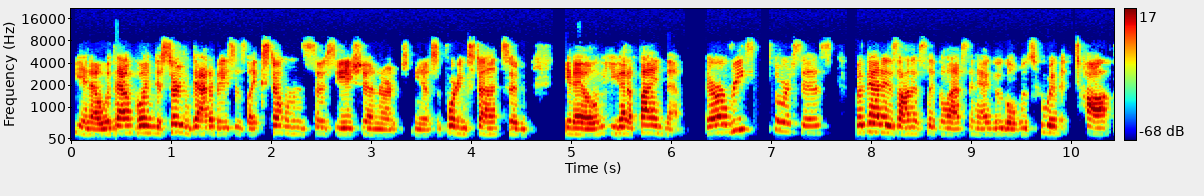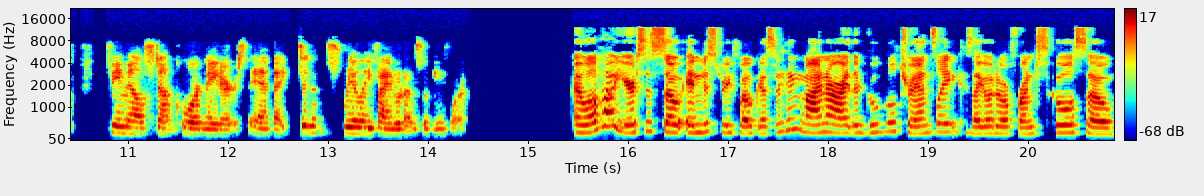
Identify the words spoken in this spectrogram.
you know without going to certain databases like stunt women's association or you know supporting stunts and you know you got to find them. There are resources but that is honestly the last thing i googled was who are the top female stunt coordinators and i didn't really find what i was looking for I love how yours is so industry focused. I think mine are either Google Translate because I go to a French school, so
